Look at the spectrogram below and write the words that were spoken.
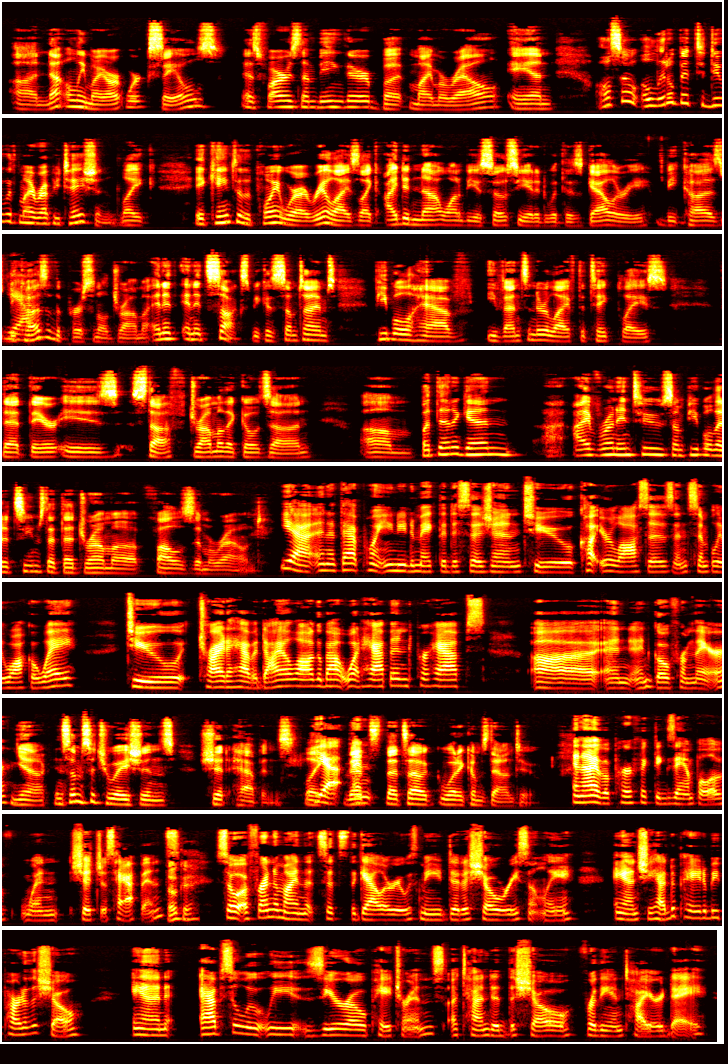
on not only my artwork sales as far as them being there but my morale and also a little bit to do with my reputation like it came to the point where I realized like I did not want to be associated with this gallery because Yeah. because of the personal drama. And it and it sucks because sometimes people have events in their life that take place that there is stuff, drama that goes on. Um but then again, I- I've run into some people that it seems that that drama follows them around. Yeah, and at that point, you need to make the decision to cut your losses and simply walk away, to try to have a dialogue about what happened, perhaps, uh, and and go from there. Yeah, in some situations shit happens. Like Yeah, that's that's how what it comes down to. And I have a perfect example of when shit just happens. Okay. So a friend of mine that sits the gallery with me did a show recently, and she had to pay to be part of the show, and absolutely zero patrons attended the show for the entire day,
